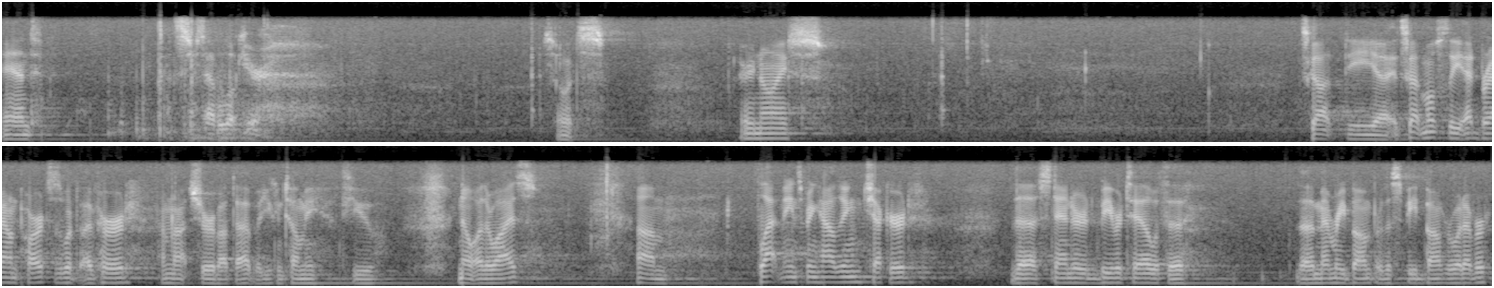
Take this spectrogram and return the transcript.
And let's just have a look here. So it's very nice. It's got the uh, it's got mostly Ed Brown parts is what I've heard. I'm not sure about that, but you can tell me if you know otherwise. Um, flat mainspring housing, checkered, the standard beaver tail with the the memory bump or the speed bump or whatever.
